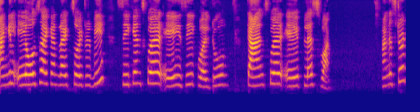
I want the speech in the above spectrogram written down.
angle A also I can write. So it will be secant square A is equal to tan square A plus 1. Understood?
